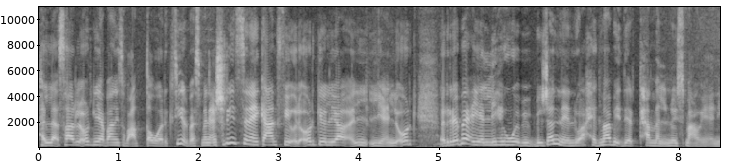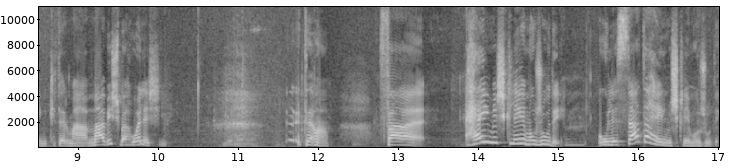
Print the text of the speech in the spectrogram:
هلأ صار الأورج الياباني طبعا تطور كثير بس من 20 سنة كان في الأورج اليا- يعني الأورج الربع يلي هو بجنن الواحد ما بيقدر يتحمل إنه يسمعه يعني من كثر ما ما بيشبه ولا شيء تمام. فهي مشكلة موجودة ولساتها هي المشكلة موجودة.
